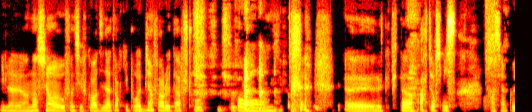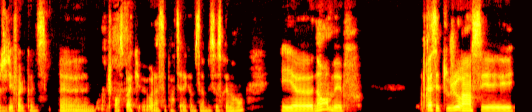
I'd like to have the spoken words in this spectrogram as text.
il a un ancien offensive coordinateur qui pourrait bien faire le taf, je trouve. Euh, putain, Arthur Smith, ancien coach des Falcons. Euh, je pense pas que voilà, ça partirait comme ça, mais ce serait marrant. Et non, mais après, c'est toujours, hein, c'est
